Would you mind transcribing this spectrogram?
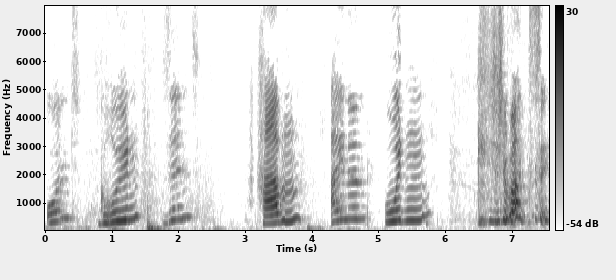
und grün, sind haben einen. guten Geschmackssinn.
